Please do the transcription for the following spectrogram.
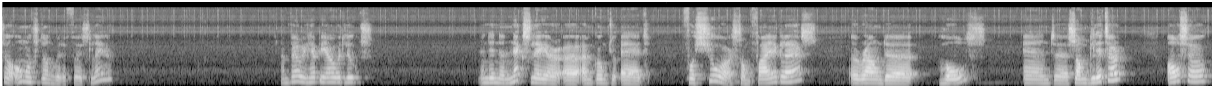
So almost done with the first layer. I'm very happy how it looks. And in the next layer uh, I'm going to add for sure some fire glass around the holes and uh, some glitter also.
